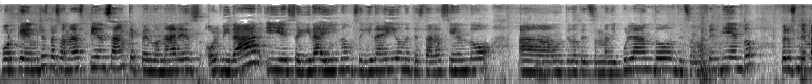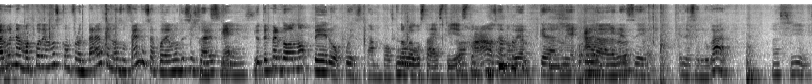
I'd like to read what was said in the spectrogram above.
Porque muchas personas piensan que perdonar es olvidar y es seguir ahí, ¿no? Seguir ahí donde te están haciendo, ah, donde, donde te están manipulando, donde te están ofendiendo. Pero sin embargo, en amor podemos confrontar al que nos ofende. O sea, podemos decir, ¿sabes Así qué? es. Yo te perdono, pero pues tampoco. No me gusta esto y esto. Ajá, o sea, no voy a quedarme ahí en ese, en ese lugar. Así es.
